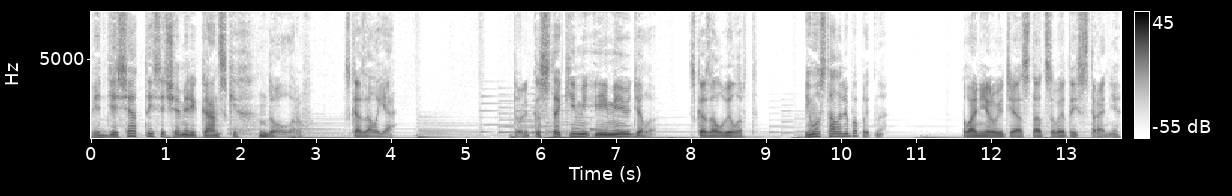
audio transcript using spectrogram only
«Пятьдесят тысяч американских долларов», — сказал я. «Только с такими и имею дело», — сказал Уиллард. Ему стало любопытно. «Планируете остаться в этой стране?»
